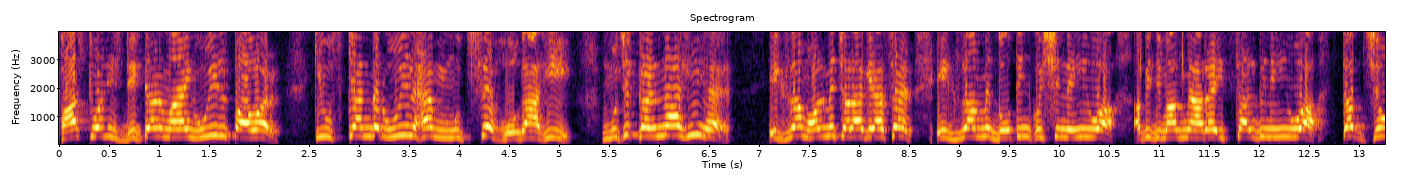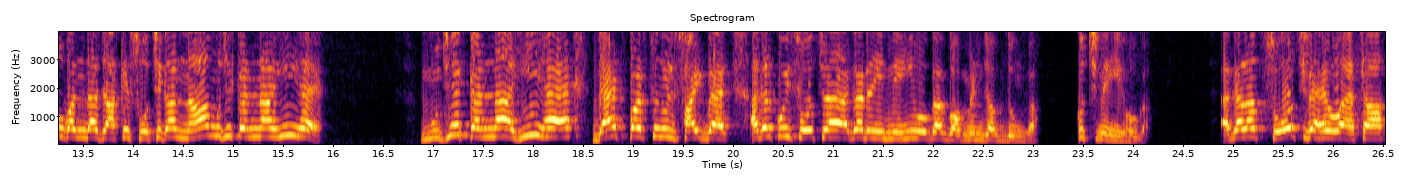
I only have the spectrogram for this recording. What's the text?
first one is determine will power कि उसके अंदर विल है, मुझसे होगा ही, मुझे करना ही है। एग्ज़ाम हॉल में चला गया सर एग्ज़ाम में दो तीन क्वेश्चन नहीं हुआ, अभी दिमाग में आ रहा है, इस साल भी नहीं हुआ। तब जो बंदा जाके सोचेगा, ना मुझे करना ही है। मुझे करना ही है that person will fight back अगर कोई सोच रहा है, अगर नहीं होगा गवर्नमेंट जॉब दूँगा। कुछ नहीं होगा। अगर आप सोच रहे हो ऐसा,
